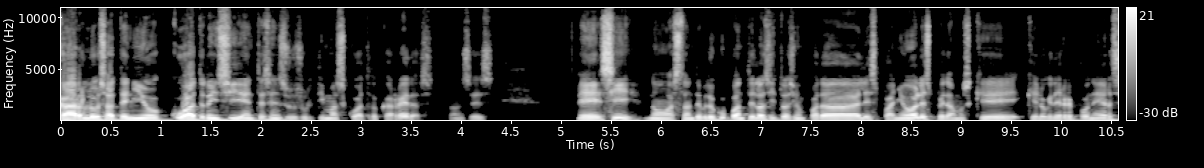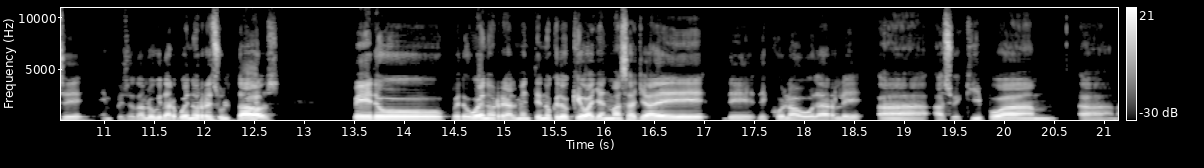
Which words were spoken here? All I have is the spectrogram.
Carlos ha tenido cuatro incidentes en sus últimas cuatro carreras. Entonces, eh, sí, no, bastante preocupante la situación para el español. Esperamos que, que logre reponerse, empezar a lograr buenos resultados pero, pero bueno, realmente no creo que vayan más allá de, de, colaborarle a, a, su equipo a, a,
